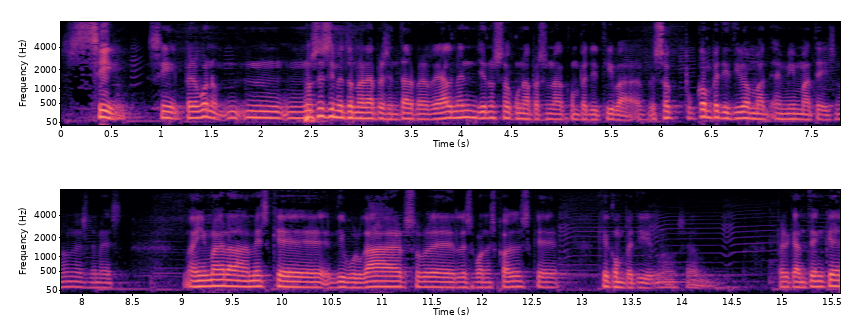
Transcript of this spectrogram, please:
Sí, sí, però bueno, mm, no sé si me tornaré a presentar, però realment jo no sóc una persona competitiva. Sóc competitiva en mi mateix, no en els demés. A mi m'agrada més que divulgar sobre les bones coses que, que competir, no? O sigui, perquè entenc que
